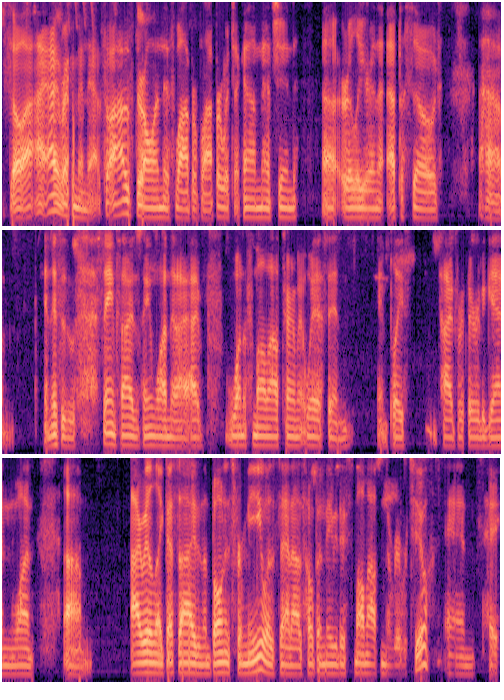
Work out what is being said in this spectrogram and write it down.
so I, I recommend that. So I was throwing this Whopper Plopper, which I kind of mentioned uh, earlier in the episode. Um, and this is the same size, the same one that I, have won a smallmouth tournament with and and placed tied for third again and won. Um, I really like that size, and the bonus for me was that I was hoping maybe there's smallmouth in the river too. And hey,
